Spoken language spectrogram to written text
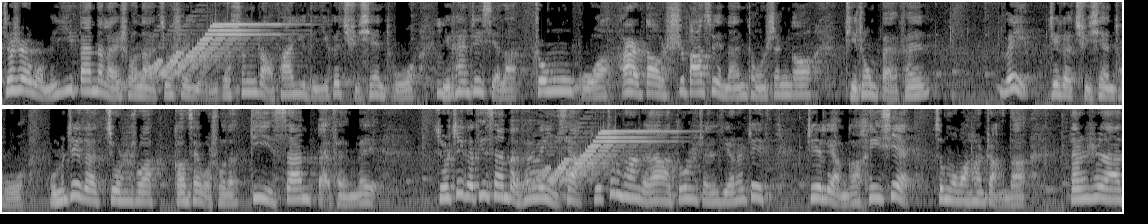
就是我们一般的来说呢，就是有一个生长发育的一个曲线图。你看这写了中国二到十八岁男童身高体重百分位这个曲线图。我们这个就是说刚才我说的第三百分位，就是这个第三百分位以下，就正常人啊都是沿沿着这这两个黑线这么往上涨的。但是呢，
